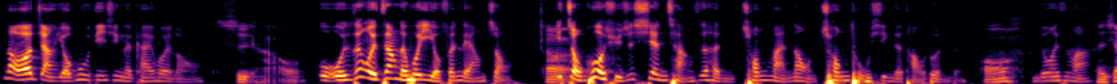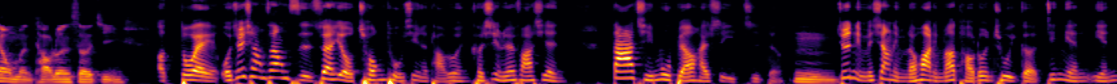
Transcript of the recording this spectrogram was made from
那我要讲有目的性的开会喽。是好，我我认为这样的会议有分两种，一种或许是现场是很充满那种冲突性的讨论的。哦，你懂我意思吗？很像我们讨论设计。哦，对，我觉得像这样子，虽然有冲突性的讨论，可是你会发现。大家其实目标还是一致的，嗯，就是你们像你们的话，你们要讨论出一个今年年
